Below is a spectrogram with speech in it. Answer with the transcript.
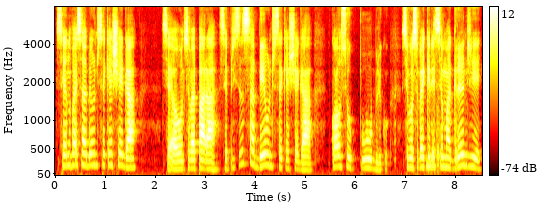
você não vai saber onde você quer chegar. Você, onde você vai parar. Você precisa saber onde você quer chegar. Qual é o seu público. Se você vai querer ser uma grande,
